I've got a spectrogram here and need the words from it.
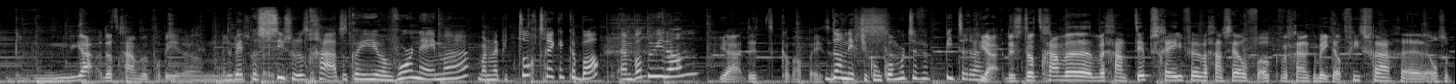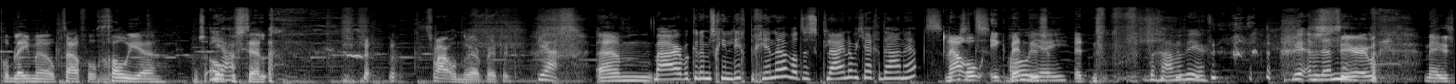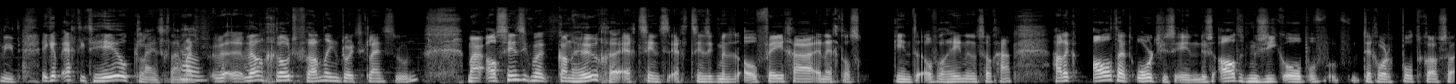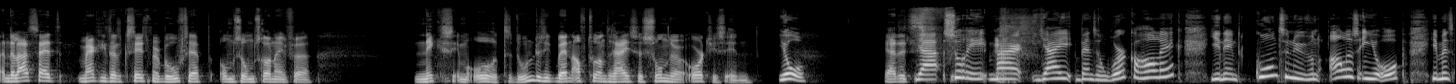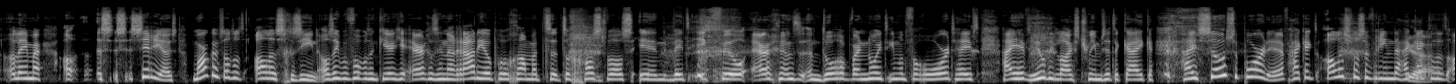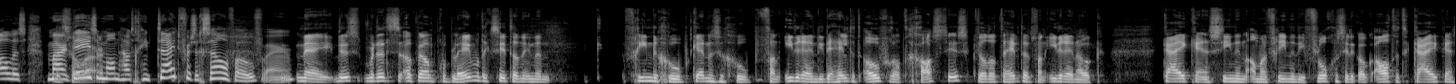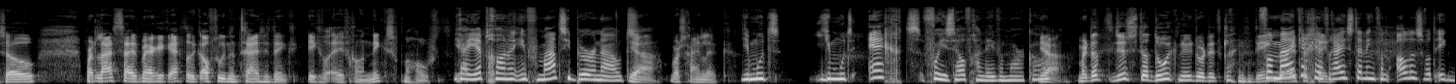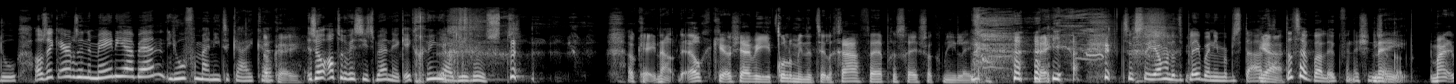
ja, dat gaan we proberen. Je weet precies hoe dat gaat. Dat kan je je wel voornemen. Maar dan heb je toch trek in kebab. En wat doe je dan? Ja, dit kebab eten. Dan ligt je komkommer te verpieteren. Ja, dus dat gaan we, we gaan tips geven. We gaan zelf ook waarschijnlijk een beetje advies vragen. eh, Onze problemen op tafel gooien. Ons Ja. openstellen. Zwaar onderwerp werd het. Ja. Ehm, Maar we kunnen misschien licht beginnen. Wat is het kleine wat jij gedaan hebt? Nou, het- ik ben oh, dus... Het, Daar gaan we weer. weer ellende. Zeer- Nee, dus niet. Ik heb echt iets heel kleins gedaan. Maar Oh. het wel een grote verandering door iets kleins te doen. Maar al sinds ik me kan heugen, echt sinds, echt sinds ik met het OV ga en echt als kind overal heen en zo gaan, had ik altijd oortjes in. Dus altijd muziek op of, of tegenwoordig podcast. Zo. En de laatste tijd merk ik dat ik steeds meer behoefte heb om soms gewoon even niks in mijn oren te doen. Dus ik ben af en toe aan het reizen zonder oortjes in. Joh, Ja, dit is- ja, sorry, maar jij bent een workaholic. Je neemt continu van alles in je op. Je bent alleen maar... Serieus, Marco heeft altijd alles gezien. Als ik bijvoorbeeld een keertje ergens in een radioprogramma te, te gast was... in, weet ik veel, ergens een dorp waar nooit iemand van gehoord heeft. Hij heeft heel die livestream zitten kijken. Hij is zo supportive. Hij kijkt alles voor zijn vrienden. Hij Ja, kijkt altijd alles. Maar deze waar. man houdt geen tijd voor zichzelf over. Nee, dus, maar dat is ook wel een probleem. Want ik zit dan in een vriendengroep, kennissengroep van iedereen die de hele tijd overal te gast is. Ik wil dat de hele tijd van iedereen ook kijken en zien. En al mijn vrienden die vloggen zit ik ook altijd te kijken en zo. Maar de laatste tijd merk ik echt dat ik af en toe in een trein zit en denk... ik wil even gewoon niks op mijn hoofd. Ja, je hebt gewoon een informatieburn-out. Ja, waarschijnlijk. Je moet, je moet echt voor jezelf gaan leven, Marco. Ja, maar dat, dus dat doe ik nu door dit kleine ding. Van mij krijg je geen- vrijstelling van alles wat ik doe. Als ik ergens in de media ben, je hoeft van mij niet te kijken. Zo altruïstisch ben ik. Ik gun jou die rust. Oké, nou, elke keer als jij weer je column in de Telegraaf hebt geschreven, zou ik hem niet lezen. Nee. Het is ook zo jammer dat de Playboy niet meer bestaat. Ja. Dat zou ik wel leuk vinden als je die zou Nee, maar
